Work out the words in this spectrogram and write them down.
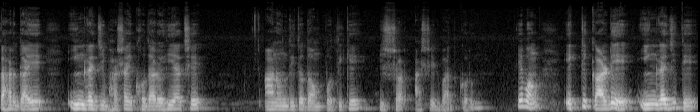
তাহার গায়ে ইংরাজি ভাষায় খোদা রহিয়াছে, আনন্দিত দম্পতিকে ঈশ্বর আশীর্বাদ করুন। এবং একটি কার্ডে ইংরাজিতে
